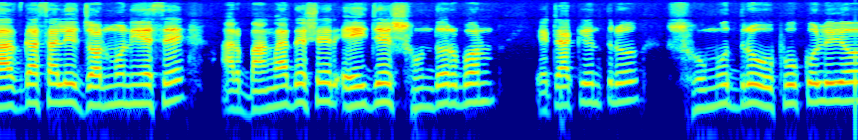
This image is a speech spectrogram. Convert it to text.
গাছগাছালি জন্ম নিয়েছে আর বাংলাদেশের এই যে সুন্দরবন, এটা কিন্তু সমুদ্র উপকূলীয়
